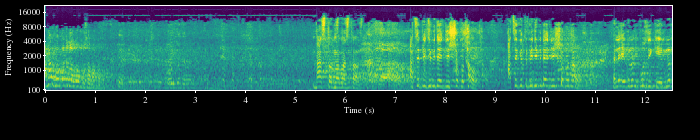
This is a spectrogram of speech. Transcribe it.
আমার পকেটের লোকে মুসাফা করব। বাস্তব না বাস্তব? আছে পৃথিবীতে এই দৃশ্য কোথাও? আছে কিন্তু পৃথিবীতে এই দৃশ্য কোথাও? তাহলে এগুলোর পুঁজি কি? এগুলোর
